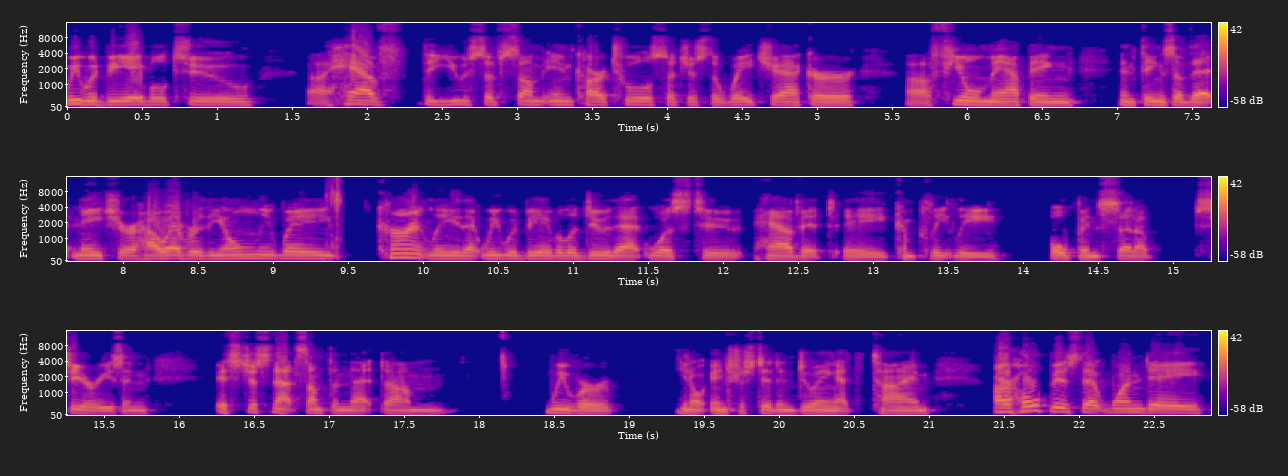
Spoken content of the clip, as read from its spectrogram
we would be able to uh, have the use of some in-car tools such as the weight jacker, uh, fuel mapping, and things of that nature. However, the only way currently that we would be able to do that was to have it a completely open setup series, and it's just not something that um, we were, you know, interested in doing at the time. Our hope is that one day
